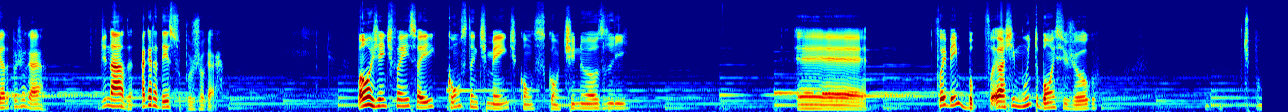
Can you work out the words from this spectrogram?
Obrigado por jogar. De nada, agradeço por jogar. Bom, gente, foi isso aí. Constantemente, continuously. É... Foi bem... Foi, eu achei muito bom esse jogo. Tipo,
